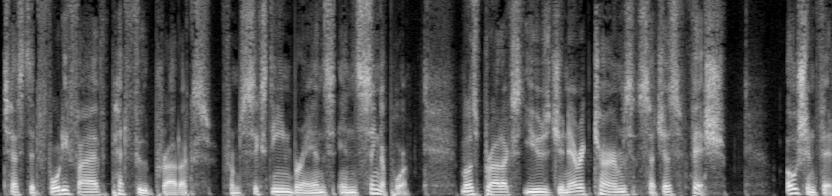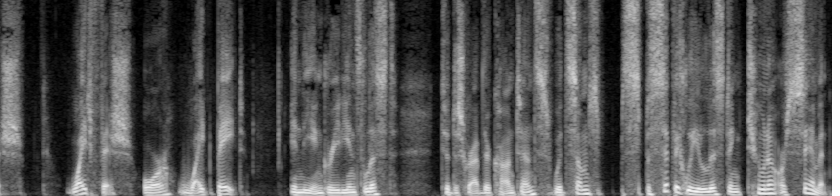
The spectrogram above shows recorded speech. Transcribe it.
tested 45 pet food products from 16 brands in Singapore. Most products use generic terms such as fish, ocean fish, white fish, or white bait in the ingredients list to describe their contents, with some specifically listing tuna or salmon.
